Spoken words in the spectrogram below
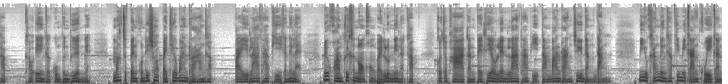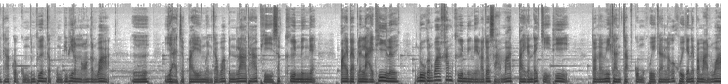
ครับ เขาเองกับกลุ่มเพื่อนๆเนี่ยมักจะเป็นคนที่ชอบไปเที่ยวบ้านร้างครับ ไปล่าท้าผีกันนี่แหละ ด้วยความคึกขนองของวัยรุ่นนี่แหละครับ ก็จะพากันไปเที่ยวเล่นล่าท้าผีตามบ้านร้างชื่อดังๆ มีอยู่ครั้งหนึ่งครับที่มีการคุยกันครับกับกลุ่มเพื่อนๆกับกลุ่มพี่ๆน้องๆกันว่า เออ อยากจะไปเหมือนกับว่าเป็นล่าท้าผีสักคืนหนึ่งเนี่ยไปแบบหลาย ๆ ที่เลย ดูกันว่าค่ำคืนหนึ่งเนี่ยเราจะสามารถไปกันได้กี่ที่ ตอนนั้นมีการจับกลุ่มคุยกัน แล้วก็คุยกันได้ประมาณว่า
